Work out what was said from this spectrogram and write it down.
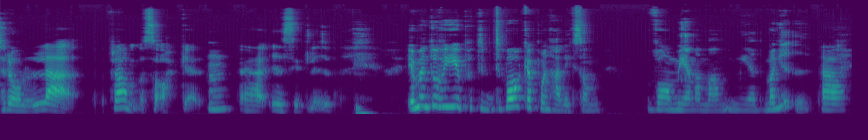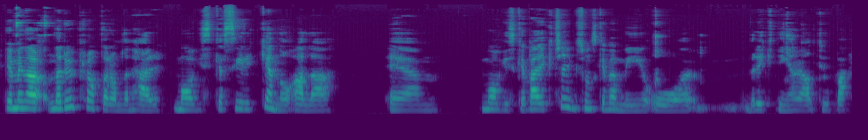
trolla fram saker Mm. eh, i sitt liv. Ja men då är vi ju på, tillbaka på den här liksom vad menar man med magi? Ja. Jag menar när du pratar om den här magiska cirkeln och alla ehm, magiska verktyg som ska vara med och riktningar och alltihopa.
